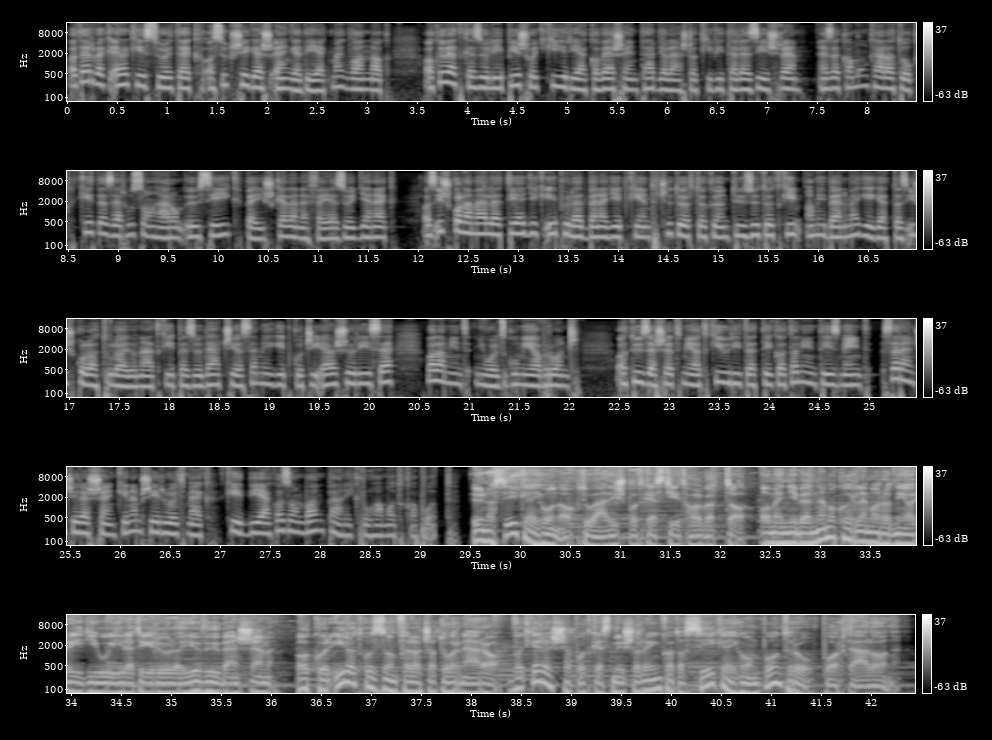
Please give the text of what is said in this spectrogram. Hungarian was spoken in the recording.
A tervek elkészültek, a szükséges engedélyek megvannak. A következő lépés, hogy kiírják a versenytárgyalást a kivitelezésre. Ezek a munkálatok 2023 őszéig be is kellene fejeződjenek. Az iskola melletti egyik épületben egyébként csütörtökön tűzütött ki, amiben megégett az iskola tulajdonát képező Dacia személygépkocsi első része, valamint nyolc gumiabroncs. A tűzeset miatt kiürítették a tanintézményt, szerencsére senki nem sérült meg, két diák azonban pánikrohamot kapott. Ön a Székelyhon aktuális podcastjét hallgatta. Amennyiben nem akar lemaradni a régió életéről a jövőben sem, akkor iratkozzon fel a csatornára, vagy keresse podcast műsorainkat a székelyhon.pro portálon.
